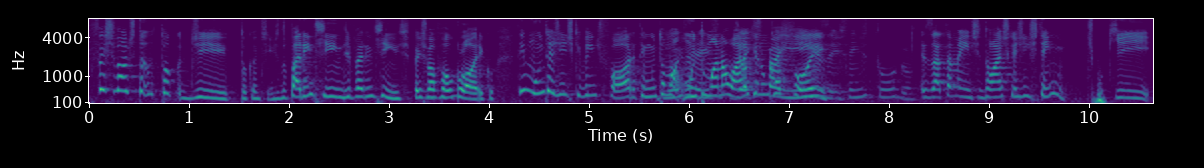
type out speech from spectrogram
O Festival de, To- To- de Tocantins, do Parintins, de Parintins, Festival Folclórico. Tem muita gente que vem de fora, tem muita, ma- Muita muito gente manauara que nunca foi. países, Tem de tudo. Exatamente. Então acho que a gente tem, tipo, que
